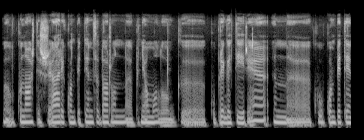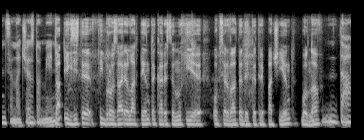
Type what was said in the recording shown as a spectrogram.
îl cunoaște și are competență doar un pneumolog cu pregătire, în, cu competențe în acest domeniu. Da, există fibrozare latentă care să nu fie observată de către pacient bolnav? Da,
